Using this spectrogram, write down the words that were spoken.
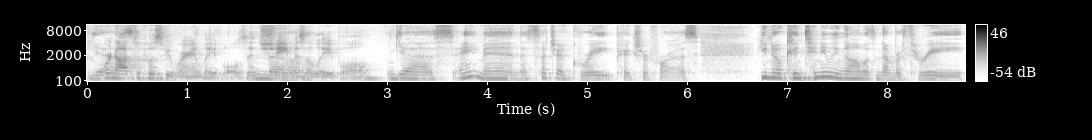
Yes. we're not supposed to be wearing labels and no. shame is a label. Yes. Amen. That's such a great picture for us you know, continuing on with number three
